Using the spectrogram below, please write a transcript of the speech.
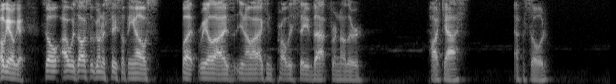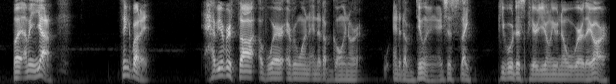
Okay, okay. So I was also going to say something else, but realize, you know, I can probably save that for another podcast episode. But I mean, yeah. Think about it. Have you ever thought of where everyone ended up going or ended up doing? It's just like people disappear, you don't even know where they are.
